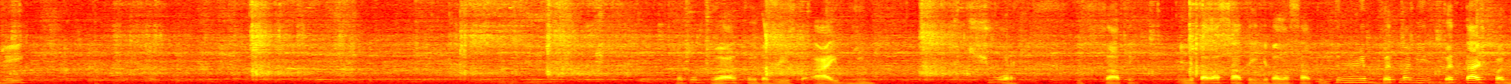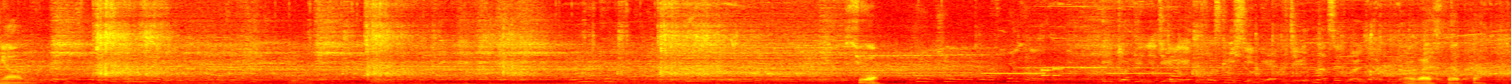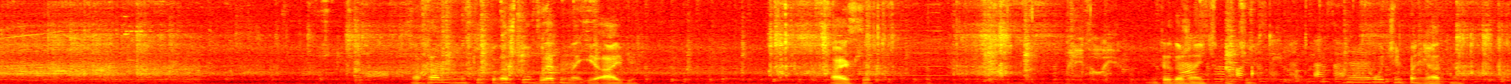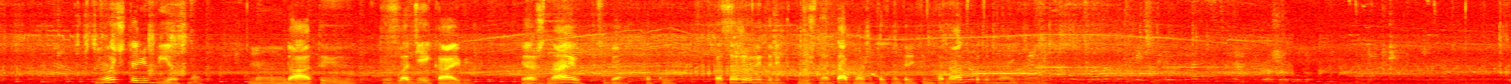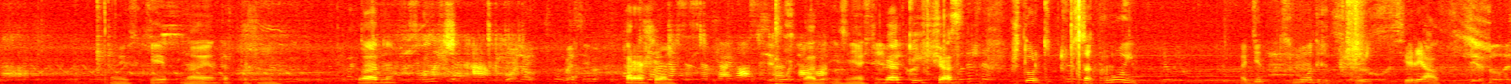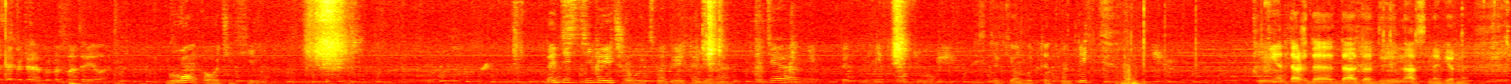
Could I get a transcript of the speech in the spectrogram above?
Три. А тут два, когда близко. Ай, блин. Черт. Усатый. Или полосатый, или волосатый. Ты мне Бэтмобиль, Бэттач помял. Все. Итоги недели в воскресенье в 19.00 на Давай сфотка. Ага, ну тут подожду Бэтмена и Айви. А если... Ты должна идти. идти. Ну, очень понятно. Не очень-то любезно. Ну да, ты, ты злодейка Айви. Я ж знаю тебя такую. Пассажир ядовит ключ. На тап можно посмотреть информацию подо мной. На на enter точнее. Ладно, хорошо. Ладно, извиняюсь, ребятки, сейчас шторки А дед смотрит свой сериал. На посмотрела. Громко очень сильно. До 10 вечера будет смотреть, наверное. Хотя мне, так- мне пофигу, скольки он будет так смотреть. Нет, даже до, до, до 12, наверное.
